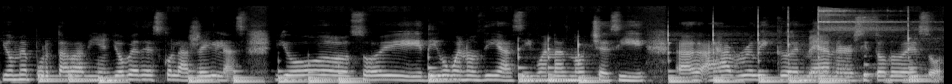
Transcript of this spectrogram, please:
yo me portaba bien, yo obedezco las reglas, yo soy, digo buenos días y buenas noches y uh, I have really good manners y todo eso,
